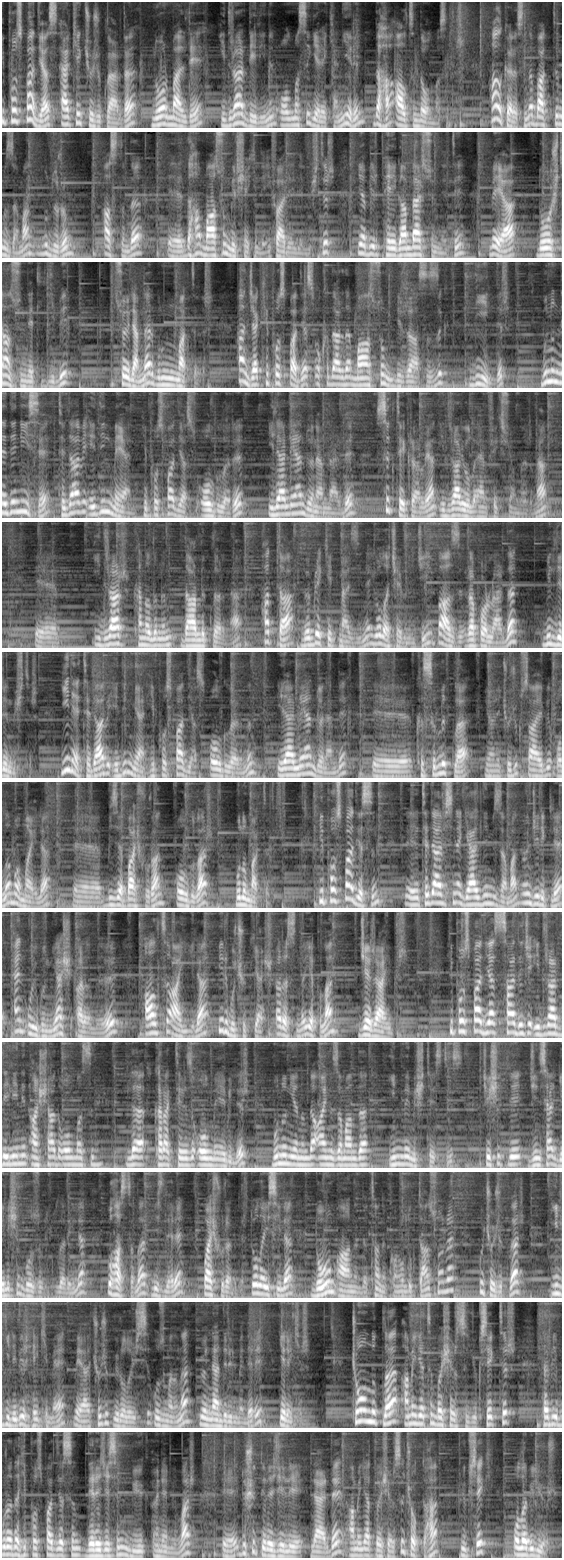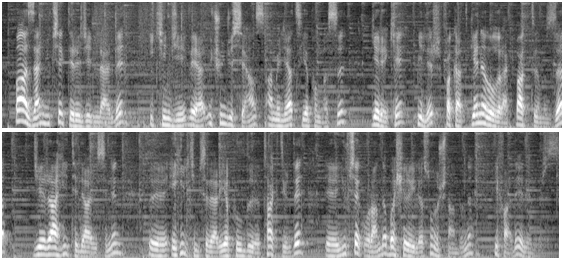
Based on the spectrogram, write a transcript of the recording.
Hipospadias erkek çocuklarda normalde idrar deliğinin olması gereken yerin daha altında olmasıdır. Halk arasında baktığımız zaman bu durum aslında e, daha masum bir şekilde ifade edilmiştir. Ya bir peygamber sünneti veya doğuştan sünnetli gibi söylemler bulunmaktadır. Ancak hipospadias o kadar da masum bir rahatsızlık değildir. Bunun nedeni ise tedavi edilmeyen hipospadias olguları ilerleyen dönemlerde sık tekrarlayan idrar yolu enfeksiyonlarına, e, idrar kanalının darlıklarına hatta böbrek yetmezliğine yol açabileceği bazı raporlarda bildirilmiştir. Yine tedavi edilmeyen hipospadias olgularının ilerleyen dönemde e, kısırlıkla yani çocuk sahibi olamamayla e, bize başvuran olgular bulunmaktadır. Hipospadias'ın e, tedavisine geldiğimiz zaman öncelikle en uygun yaş aralığı 6 ay ile 1,5 yaş arasında yapılan cerrahidir. Hipospadias sadece idrar deliğinin aşağıda olmasıyla karakterize olmayabilir. Bunun yanında aynı zamanda inmemiş testis, çeşitli cinsel gelişim bozukluklarıyla bu hastalar bizlere başvurabilir. Dolayısıyla doğum anında tanı konulduktan sonra bu çocuklar ilgili bir hekime veya çocuk ürolojisi uzmanına yönlendirilmeleri gerekir. Çoğunlukla ameliyatın başarısı yüksektir. Tabi burada hipospadiasın derecesinin büyük önemi var. E, düşük derecelilerde ameliyat başarısı çok daha yüksek olabiliyor. Bazen yüksek derecelilerde ikinci veya üçüncü seans ameliyat yapılması gerekebilir. Fakat genel olarak baktığımızda cerrahi tedavisinin e, ehil kimseler yapıldığı takdirde e, yüksek oranda başarıyla sonuçlandığını ifade edebiliriz.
